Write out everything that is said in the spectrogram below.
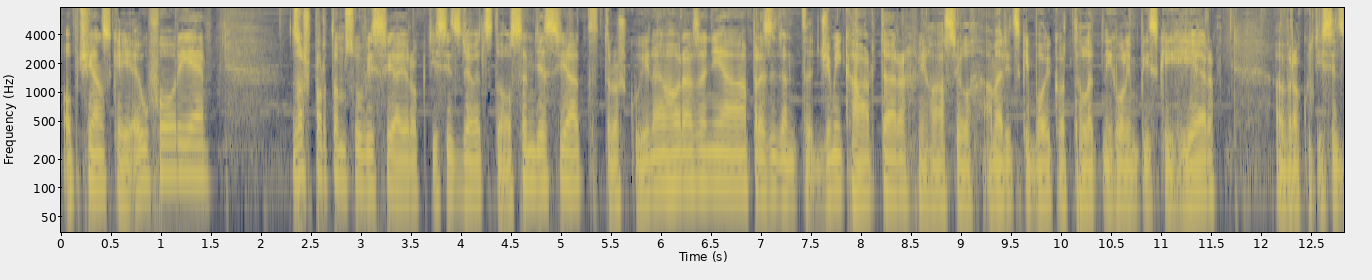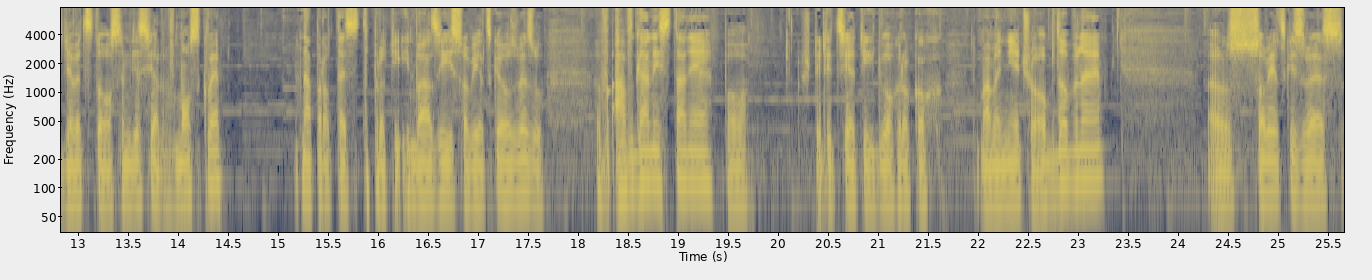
občianskej eufórie. So športom súvisí aj rok 1980, trošku iného razenia. Prezident Jimmy Carter vyhlásil americký bojkot letných olympijských hier v roku 1980 v Moskve na protest proti invázii Sovietskeho zväzu v Afganistane. Po 42 rokoch máme niečo obdobné. Sovietský zväz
